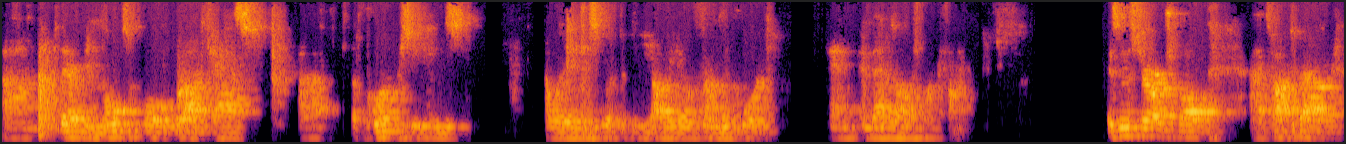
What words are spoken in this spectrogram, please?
Um, there have been multiple broadcasts uh, of court proceedings uh, where they just looked at the audio from the court, and, and that worked fine. As Mr. Archibald uh, talked about,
